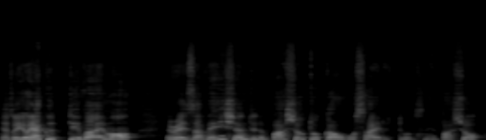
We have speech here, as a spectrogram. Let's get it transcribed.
であと予約っていう場合も、レザベーションっていうのは場所とかを抑えるってことですね。場所、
